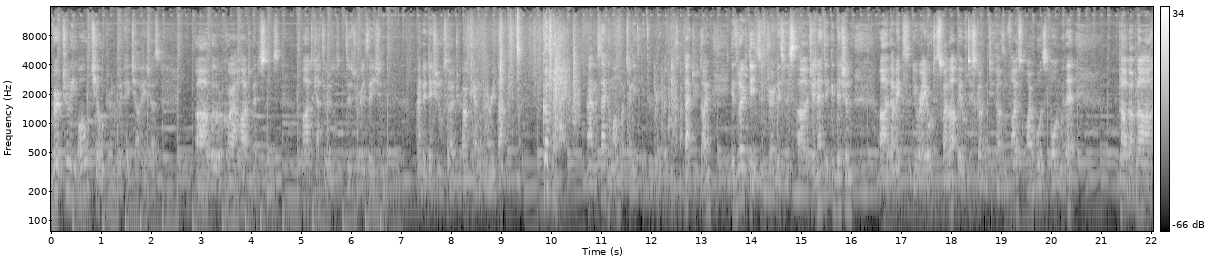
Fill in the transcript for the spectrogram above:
Virtually all children with HLHS uh, will require heart medicines, heart catheterization, and additional surgery. Okay, I'm not going to read that. Goodbye! And the second one, which I need to get through really quick because my battery's dying, is Loeys-Dietz syndrome. This is a genetic condition uh, that makes your aorta swell up. It was discovered in 2005, so I was born with it. Blah blah blah.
